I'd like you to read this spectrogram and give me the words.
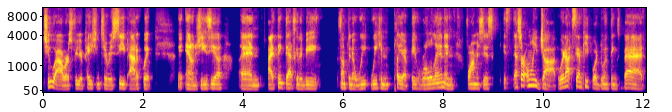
two hours for your patient to receive adequate analgesia. And I think that's going to be something that we we can play a big role in. And pharmacists, that's our only job. We're not saying people are doing things bad,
